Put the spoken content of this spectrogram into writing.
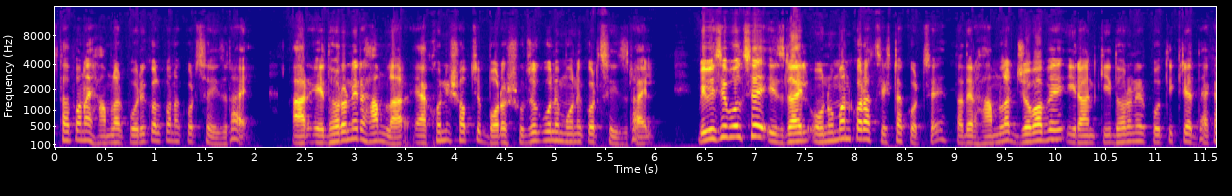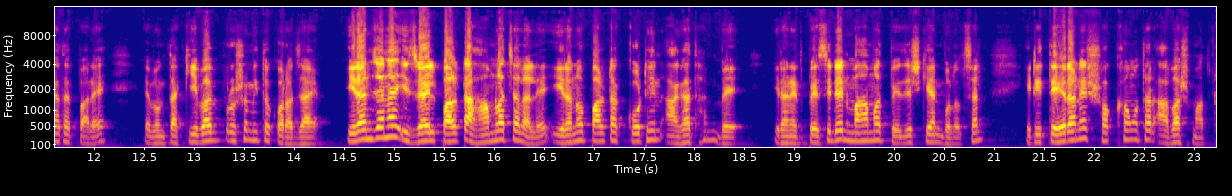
স্থাপনায় হামলার পরিকল্পনা করছে ইসরায়েল। আর এ ধরনের হামলার এখনই সবচেয়ে বড় সুযোগ বলে মনে করছে ইসরায়েল। বিবিসি বলছে, ইসরায়েল অনুমান করার চেষ্টা করছে তাদের হামলার জবাবে ইরান কী ধরনের প্রতিক্রিয়া দেখাতে পারে এবং তা কীভাবে প্রশমিত করা যায়। ইরান জানায়, ইসরায়েল পাল্টা হামলা চালালে ইরানও পাল্টা কঠিন আঘাত হানবে। ইরানের প্রেসিডেন্ট মাহমদ পেজেশকিয়ান বলেছেন, এটি তেহরানের সক্ষমতার আভাস মাত্র।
